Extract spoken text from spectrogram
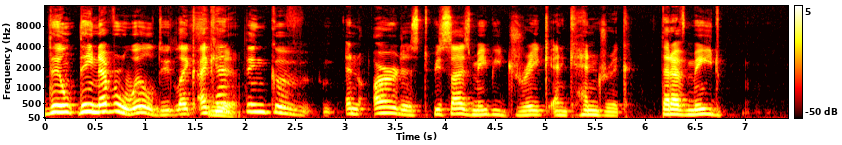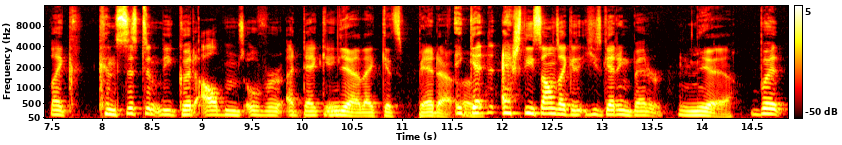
They they never will, dude. Like I can't Yeah. think of an artist besides maybe Drake and Kendrick that have made like consistently good albums over a decade. Yeah, that gets better. It get actually sounds like he's getting better. yeah. But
